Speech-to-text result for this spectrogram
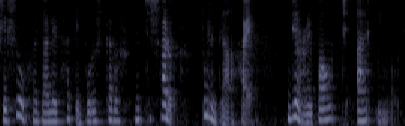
শেষে উভয় দলের হাতে পুরস্কার ও শুভেচ্ছা স্মারক তুলে দেওয়া হয়। Bureau report, R E news.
